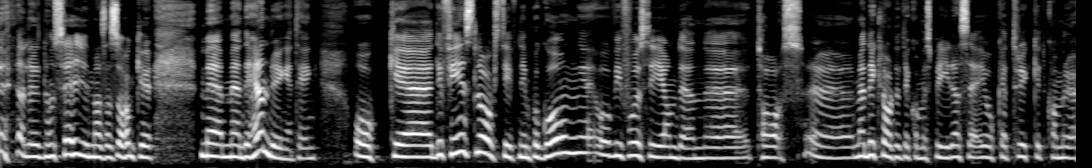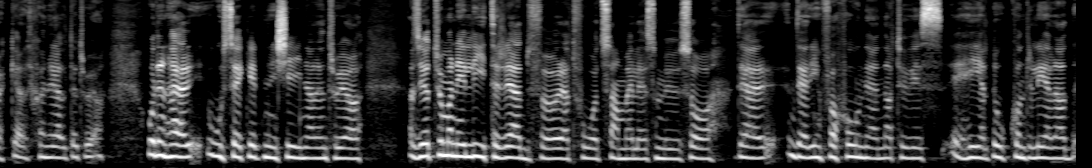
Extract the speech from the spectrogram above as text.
eller de säger ju en massa saker men, men det händer ingenting. Och eh, det finns lagstiftning på gång och vi får se om den eh, tas. Eh, men det är klart att det kommer sprida sig och att trycket kommer öka generellt, det tror jag. Och den här osäkerheten i Kina, den tror jag, alltså jag tror man är lite rädd för att få ett samhälle som USA där, där inflationen naturligtvis är helt okontrollerad.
